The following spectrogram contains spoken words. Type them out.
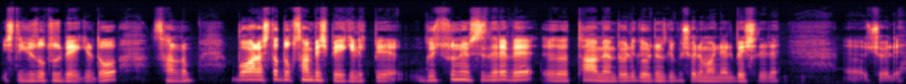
İşte 130 beygirdi o sanırım. Bu araçta 95 beygirlik bir güç sunuyor sizlere ve e, tamamen böyle gördüğünüz gibi şöyle manuel 5'leri e, şöyle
